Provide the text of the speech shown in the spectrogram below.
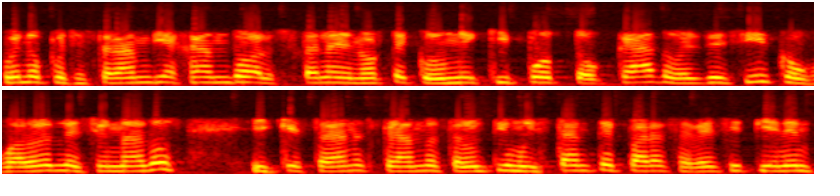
bueno, pues estarán viajando a la Sultana del Norte con un equipo tocado, es decir, con jugadores lesionados y que estarán esperando hasta el último instante para saber si tienen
